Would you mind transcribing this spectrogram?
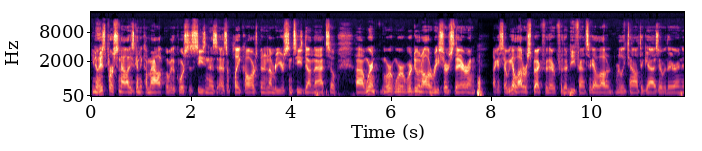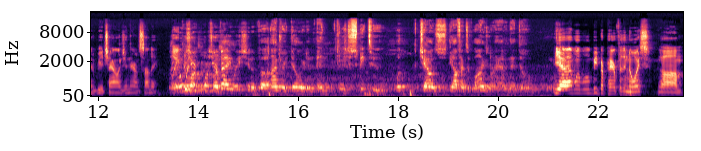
you know his personality is going to come out over the course of the season as, as a play caller. It's been a number of years since he's done that, so uh, we're, in, we're, we're we're doing all our research there, and like I said, we got a lot of respect for their for their defense. They got a lot of really talented guys over there, and it'll be a challenge in there on Sunday. what, was your, what was your evaluation of uh, Andre Dillard, and, and, can you just speak to what challenge the offensive line is going to have in that dome? Yeah, we'll, we'll be prepared for the noise. Um,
